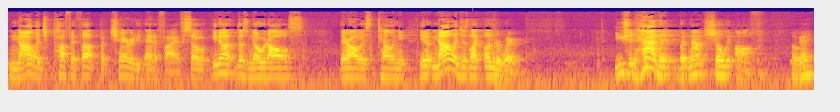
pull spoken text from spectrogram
knowledge puffeth up, but charity edifieth. So, you know, those know it alls, they're always telling you, you know, knowledge is like underwear. You should have it, but not show it off. Okay?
